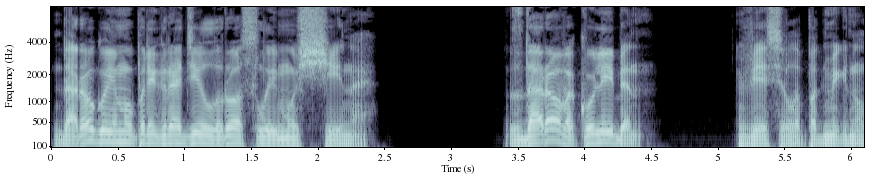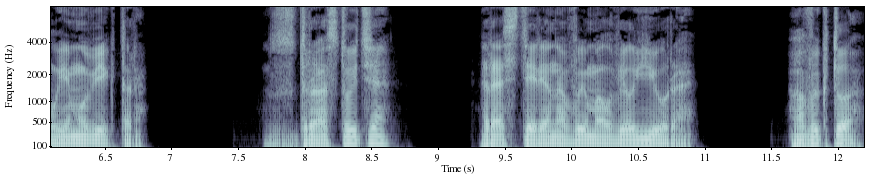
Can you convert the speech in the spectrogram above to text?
Дорогу ему преградил рослый мужчина. «Здорово, Кулибин!» — весело подмигнул ему Виктор. «Здравствуйте!» — растерянно вымолвил Юра. «А вы кто?»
